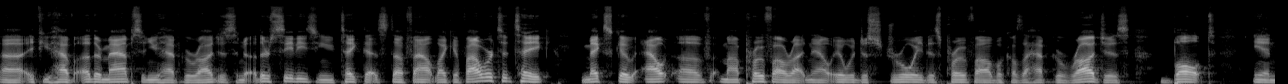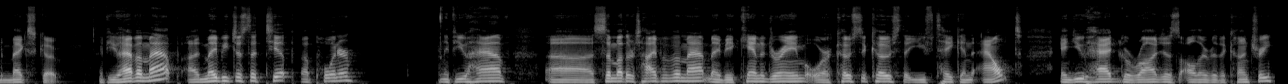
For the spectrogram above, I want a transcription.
uh, if you have other maps and you have garages in other cities and you take that stuff out. Like if I were to take Mexico out of my profile right now, it would destroy this profile because I have garages bought in Mexico. If you have a map, uh, maybe just a tip, a pointer. If you have uh, some other type of a map, maybe a Canada Dream or a Coast to Coast that you've taken out, and you had garages all over the country,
